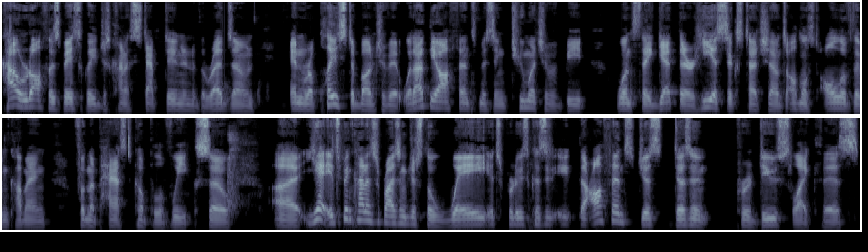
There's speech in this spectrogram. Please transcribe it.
Kyle Rudolph has basically just kind of stepped in into the red zone and replaced a bunch of it without the offense missing too much of a beat. Once they get there, he has six touchdowns, almost all of them coming from the past couple of weeks. So uh, yeah, it's been kind of surprising just the way it's produced because it, the offense just doesn't produce like this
